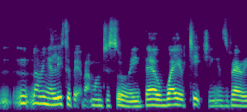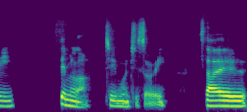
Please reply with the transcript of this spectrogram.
knowing a little bit about Montessori, their way of teaching is very similar to Montessori. So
